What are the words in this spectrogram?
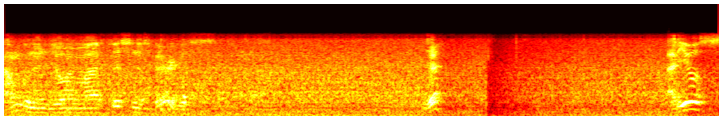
I'm gonna enjoy my fish and asparagus. Yeah. Adios.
